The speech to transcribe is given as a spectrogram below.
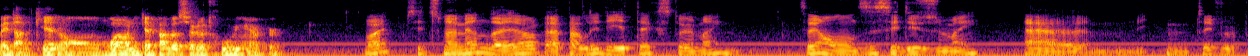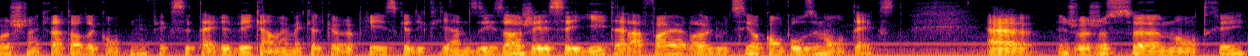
mais dans lequel on, moi, on est capable de se retrouver un peu. Ouais, si tu m'amènes d'ailleurs à parler des textes eux-mêmes. Tu sais, on dit c'est des humains. Euh, tu sais, je veux pas, je suis un créateur de contenu, fait que c'est arrivé quand même à quelques reprises que des clients me disent Ah, j'ai essayé telle affaire, ah, l'outil a composé mon texte. Euh, je vais juste euh, montrer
